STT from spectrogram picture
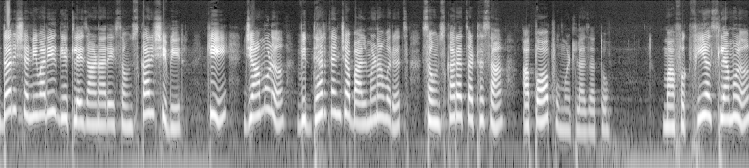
दर शनिवारी घेतले जाणारे संस्कार शिबिर की ज्यामुळं विद्यार्थ्यांच्या बालमनावरच संस्काराचा ठसा आपोआप उमटला जातो. माफक फी असल्यामुळं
